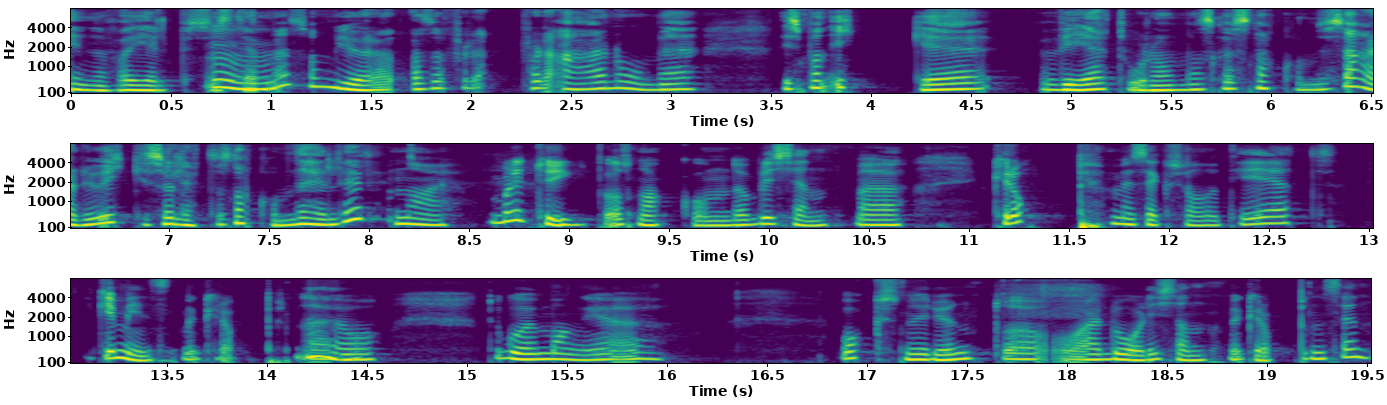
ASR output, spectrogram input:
innenfor hjelpesystemet. Som gjør at, altså for, det, for det er noe med Hvis man ikke vet hvordan man skal snakke om det, så er det jo ikke så lett å snakke om det heller. Nei. Bli trygg på å snakke om det, og bli kjent med kropp, med seksualitet. Ikke minst med kropp. Det, jo, det går jo mange voksne rundt og, og er dårlig kjent med kroppen sin.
